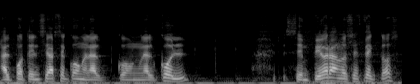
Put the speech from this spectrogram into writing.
al potenciarse con el, con el alcohol, se empeoran los efectos.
